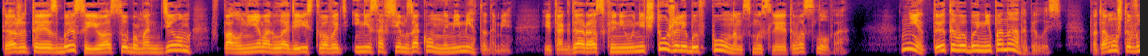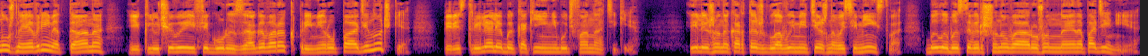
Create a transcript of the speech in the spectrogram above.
та же ТСБ с ее особым отделом вполне могла действовать и не совсем законными методами, и тогда Расха не уничтожили бы в полном смысле этого слова. Нет, этого бы не понадобилось, потому что в нужное время Тана и ключевые фигуры заговора, к примеру, поодиночке, перестреляли бы какие-нибудь фанатики. Или же на кортеж главы мятежного семейства было бы совершено вооруженное нападение,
